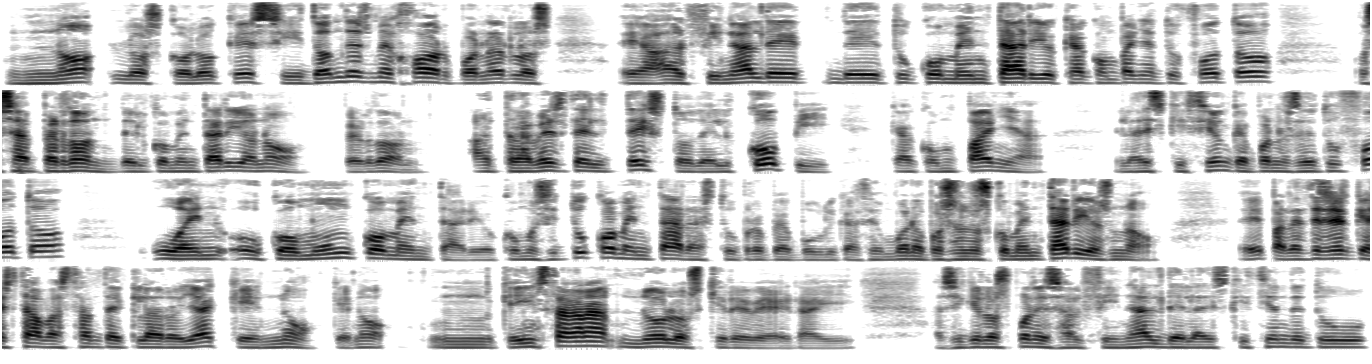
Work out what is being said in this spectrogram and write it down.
no los coloques. ¿Y dónde es mejor ponerlos? Eh, al final de, tu comentario que acompaña tu foto, o sea, perdón, del comentario no, perdón, a través del texto, del copy que acompaña la descripción que pones de tu foto, o, en, o como un comentario, como si tú comentaras tu propia publicación. Bueno, pues en los comentarios no. ¿eh? Parece ser que está bastante claro ya que no, que no, mm, que Instagram no los quiere ver ahí. Así que los pones al final de la descripción de tu,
